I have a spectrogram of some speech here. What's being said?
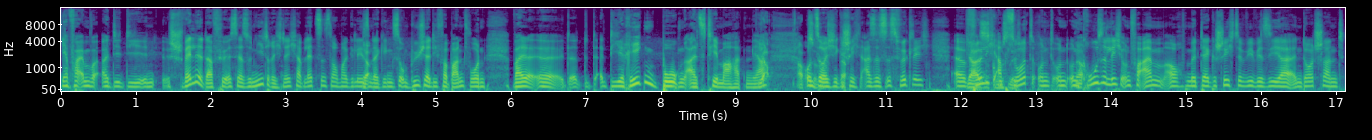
Ja, vor allem äh, die, die Schwelle dafür ist ja so niedrig. Ne? Ich habe letztens noch mal gelesen, ja. da ging es um Bücher, die verbannt wurden, weil äh, die Regenbogen als Thema hatten, ja, ja absolut, und solche ja. Geschichten. Also es ist wirklich äh, völlig absurd und und und gruselig und vor allem auch mit der Geschichte, wie wir sie ja in Deutschland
